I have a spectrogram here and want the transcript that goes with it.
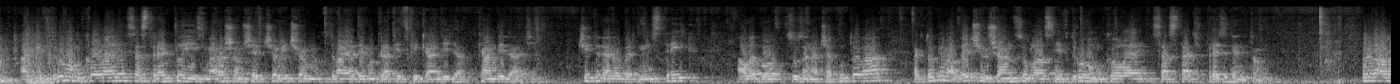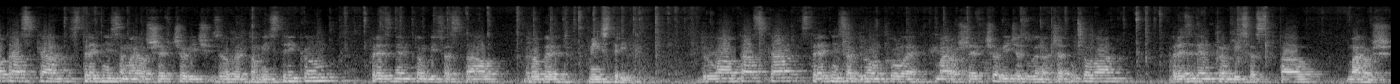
ak v druhom kole sa stretli s Marošom Ševčovičom dvaja demokratickí kandidáti, či teda Robert Mistrík, alebo Zuzana Čaputová, a kto by mal väčšiu šancu vlastne v druhom kole sa stať prezidentom. Prvá otázka, stretne sa Maroš Ševčovič s Robertom Mistríkom, prezidentom by sa stal Robert Mistrík. Druhá otázka, stretne sa v druhom kole Maroš Ševčovič a Zuzana Čaputová, prezidentom by sa stal Maroš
